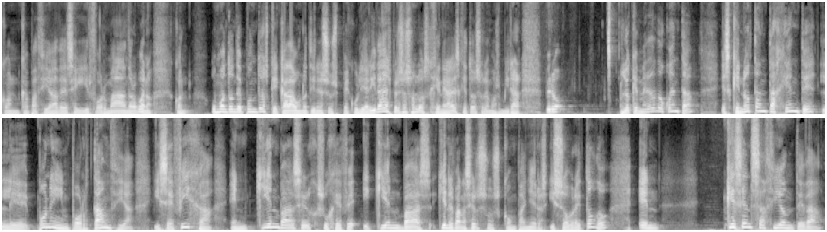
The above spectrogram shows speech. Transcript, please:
con capacidad de seguir formando, bueno, con un montón de puntos que cada uno tiene sus peculiaridades, pero esos son los generales que todos solemos mirar. Pero lo que me he dado cuenta es que no tanta gente le pone importancia y se fija en quién va a ser su jefe y quién va quiénes van a ser sus compañeros. Y sobre todo en qué sensación te da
